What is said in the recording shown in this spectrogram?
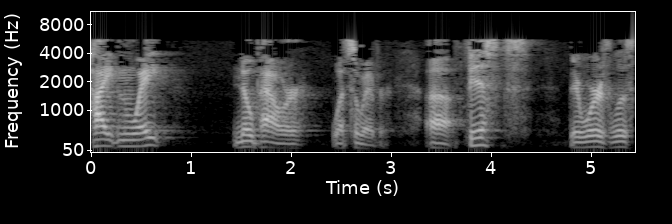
height and weight, no power whatsoever. Uh, fists, they're worthless.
